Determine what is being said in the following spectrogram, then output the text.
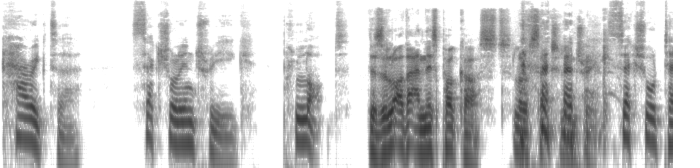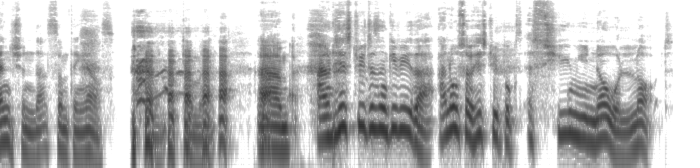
character, sexual intrigue, plot, there's a lot of that in this podcast. A lot of sexual intrigue. Sexual tension, that's something else. um, and history doesn't give you that. And also, history books assume you know a lot.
